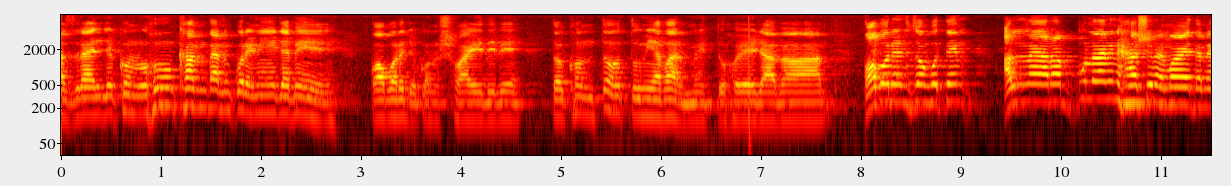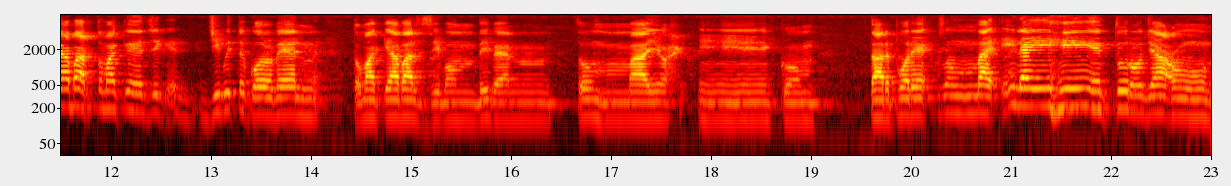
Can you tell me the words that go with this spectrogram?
আজরাইল যখন রুহু খানদান করে নিয়ে যাবে, কবরে যখন শোয়াই দিবে তখন তো তুমি আবার মৃত্যু হয়ে যাবে। কবরের জগতে আল্লাহ রাব্বুল আলামিন হাসরের ময়দানে আবার তোমাকে জীবিত করবেন, তোমাকে আবার জীবন দিবেন। তুম্মা ইউহয়িকুম তারপরে সুম্মা ইলাইহি তুরজাউন।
